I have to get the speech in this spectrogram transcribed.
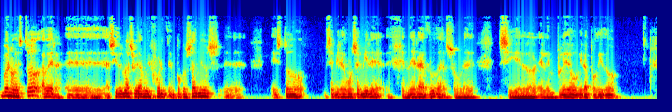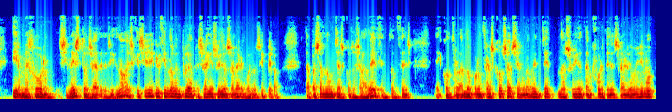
Bueno, esto, a ver, eh, ha sido una subida muy fuerte en pocos años. Eh, esto, se mire como se mire, genera dudas sobre si el, empleo hubiera podido ir mejor sin esto. O sea, decir, no, es que sigue creciendo el empleo a pesar de que ha subido el salario. Bueno, sí, pero está pasando muchas cosas a la vez. Entonces, eh, controlando por otras cosas, seguramente una subida tan fuerte del salario mínimo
